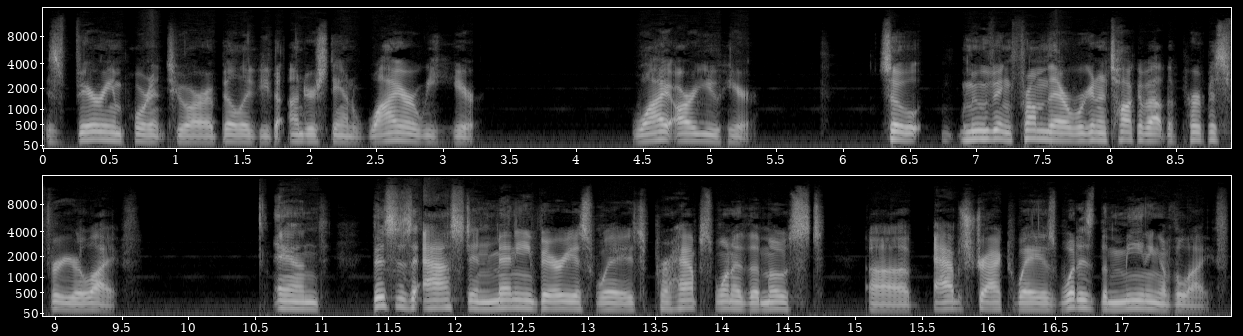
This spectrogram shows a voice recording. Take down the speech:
is very important to our ability to understand why are we here? Why are you here? So, moving from there, we're going to talk about the purpose for your life. And this is asked in many various ways. Perhaps one of the most uh, abstract ways what is the meaning of life?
